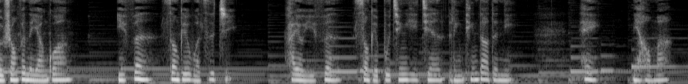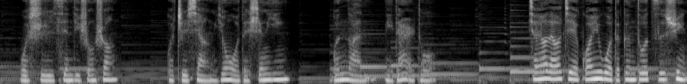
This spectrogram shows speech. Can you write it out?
有双份的阳光，一份送给我自己，还有一份送给不经意间聆听到的你。嘿，你好吗？我是先帝双双，我只想用我的声音温暖你的耳朵。想要了解关于我的更多资讯，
